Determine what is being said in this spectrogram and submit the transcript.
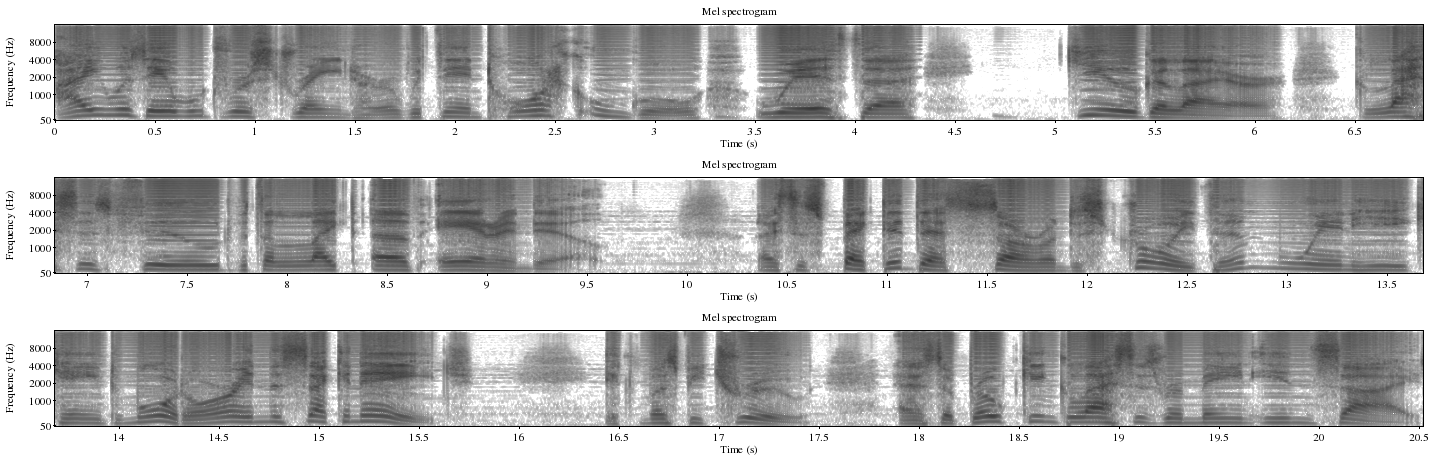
I was able to restrain her within Torech with the Gilgalire, glasses filled with the light of Earendil. I suspected that Sauron destroyed them when he came to Mordor in the Second Age. It must be true, as the broken glasses remain inside.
